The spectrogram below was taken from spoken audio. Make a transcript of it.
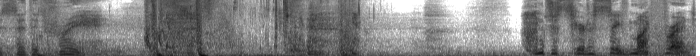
You set it free? I'm just here to save my friend.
